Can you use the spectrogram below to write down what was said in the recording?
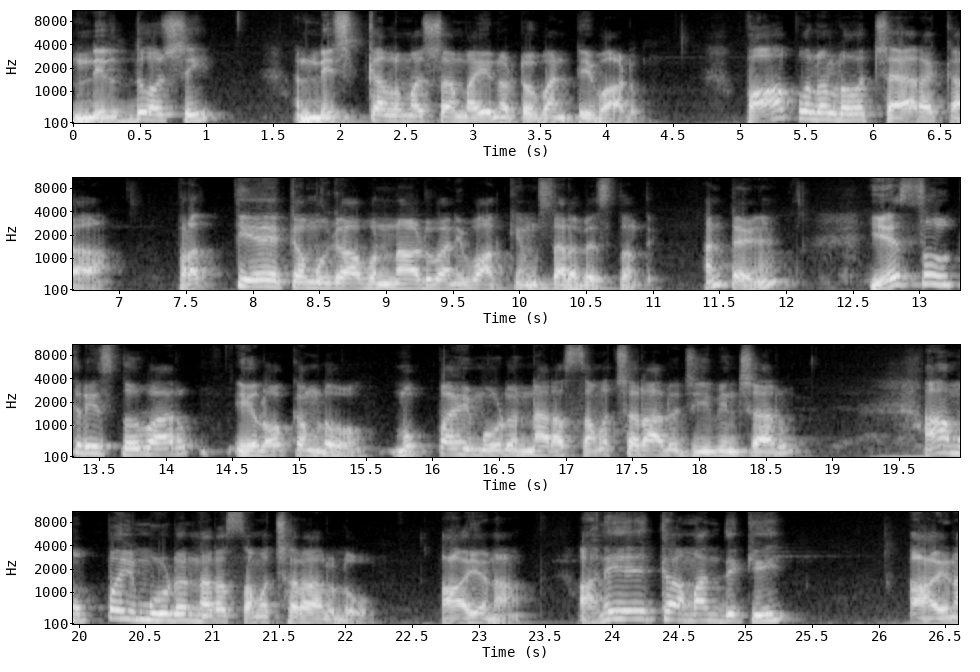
నిర్దోషి నిష్కల్మషమైనటువంటి వాడు. పాపులలో చేరక ప్రత్యేకముగా ఉన్నాడు అని వాక్యం సెలవిస్తుంది. అంటే యేసుక్రీస్తు వారు ఈ లోకంలో ముప్పై మూడున్నర సంవత్సరాలు జీవించారు. ఆ ముప్పై మూడున్నర సంవత్సరాలలో ఆయన అనేక మందికి ఆయన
